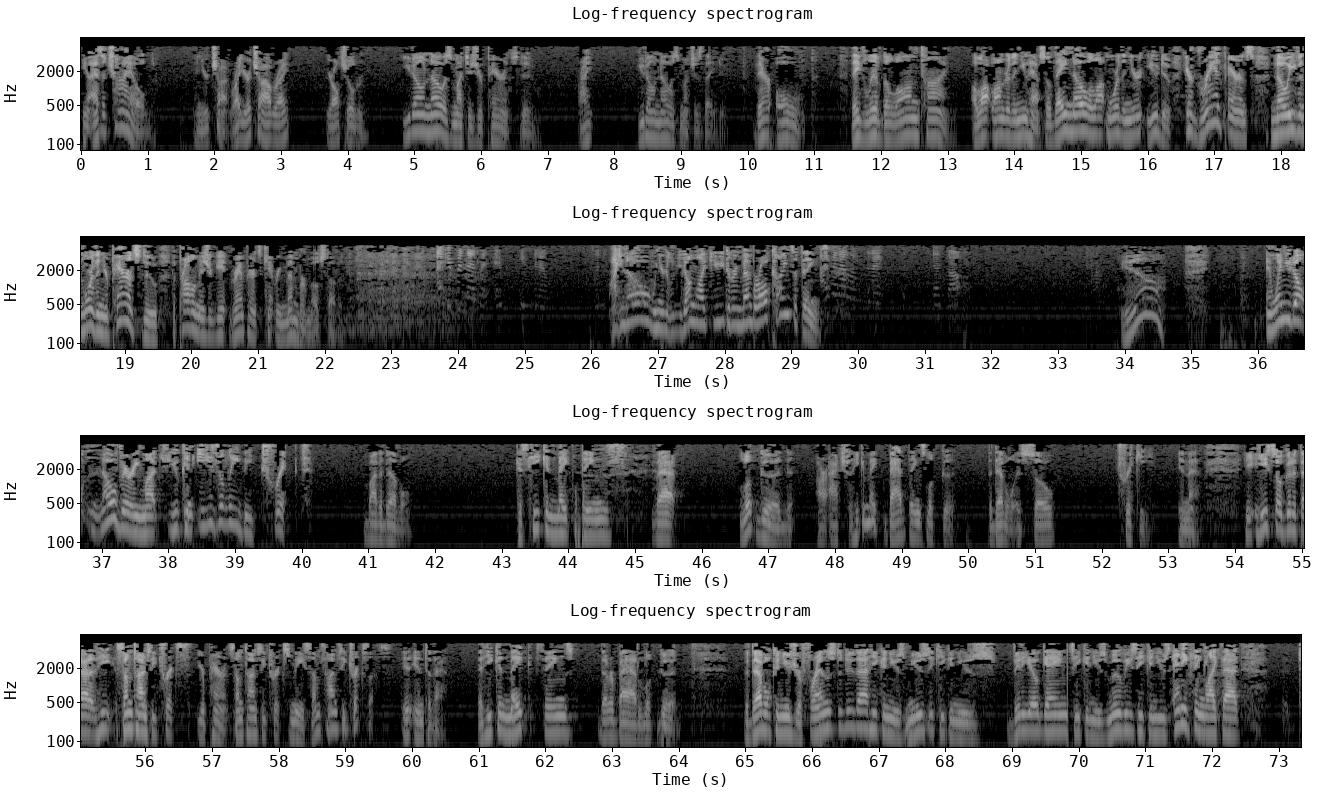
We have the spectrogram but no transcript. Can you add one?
You know, as a child, and you're child, right? You're a child, right? You're all children. You don't know as much as your parents do, right? You don't know as much as they do. They're old. They've lived a long time, a lot longer than you have. So they know a lot more than you do. Your grandparents know even more than your parents do. The problem is your grandparents can't remember most of it. I know. When you're young like you, you can remember all kinds of things. Yeah. And when you don't know very much, you can easily be tricked by the devil. Because he can make things that look good are actually, he can make bad things look good. The devil is so tricky in that. He, he's so good at that. He sometimes he tricks your parents. Sometimes he tricks me. Sometimes he tricks us in, into that. That he can make things that are bad look good. The devil can use your friends to do that. He can use music. He can use video games. He can use movies. He can use anything like that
